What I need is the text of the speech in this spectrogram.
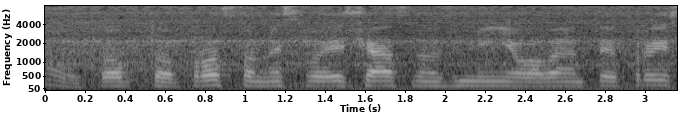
Ну, тобто просто не своєчасно змінювали антифриз,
